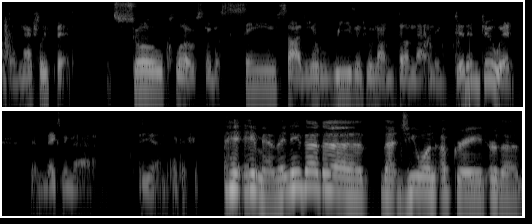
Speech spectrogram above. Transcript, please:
it doesn't actually fit. It's so close. They're the same size. There's no reason to have not done that, and they didn't do it. It makes me mad. The end. By Christian. Hey, hey, man! They need that uh that G one upgrade or the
